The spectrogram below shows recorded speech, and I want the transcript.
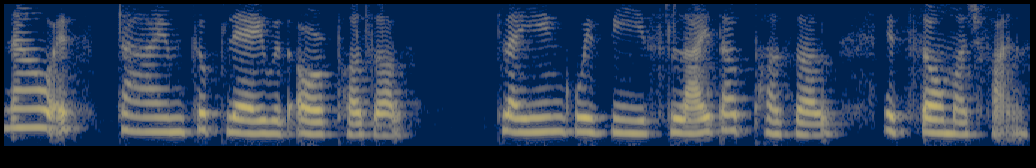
Now it's time to play with our puzzle. Playing with the slide up puzzle is so much fun.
